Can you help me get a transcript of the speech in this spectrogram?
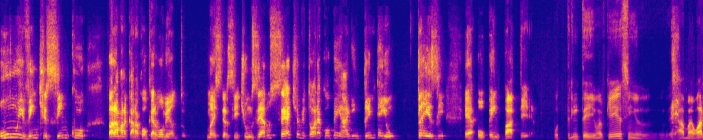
1,25 para marcar a qualquer momento. Manchester City 1,07, a vitória Copenhague em 31, 13 é o empate. Pô, 31 é porque, assim, é a maior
